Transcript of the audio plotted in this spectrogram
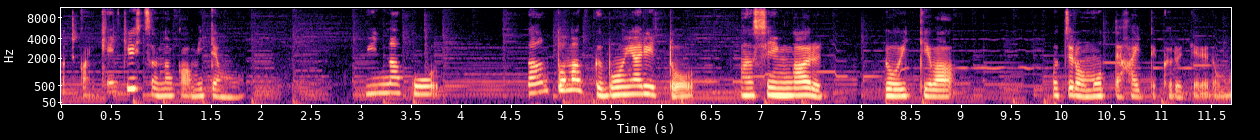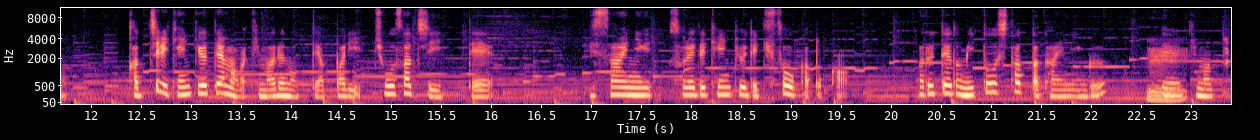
確かに。研究室の中を見てもみんなこうなんとなくぼんやりと関心がある領域はもちろん持って入ってくるけれどもかっちり研究テーマが決まるのってやっぱり調査地行って実際にそれで研究できそうかとかある程度見通し立ったタイミングうん。で決まったイ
